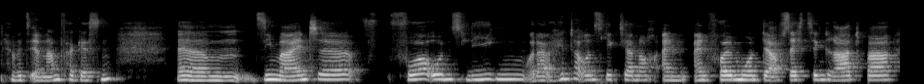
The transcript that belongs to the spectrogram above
Ich habe jetzt ihren Namen vergessen. Ähm, sie meinte, vor uns liegen oder hinter uns liegt ja noch ein, ein Vollmond, der auf 16 Grad war.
